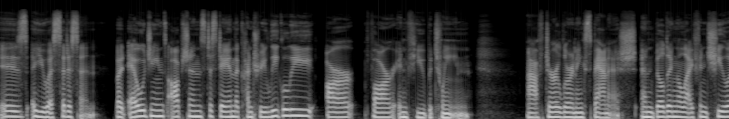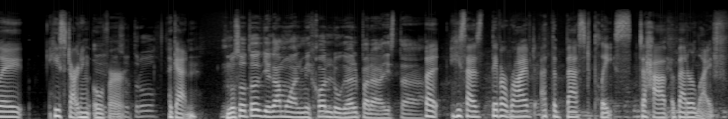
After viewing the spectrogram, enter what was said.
is a U.S. citizen, but Eugene's options to stay in the country legally are far and few between. After learning Spanish and building a life in Chile, he's starting over again. But he says they've arrived at the best place to have a better life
